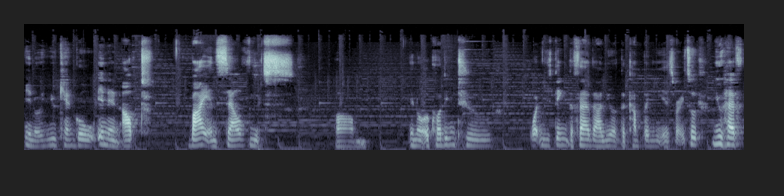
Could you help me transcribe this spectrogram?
you know you can go in and out, buy and sell REITs, um, you know, according to what you think the fair value of the company is, right? So you have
